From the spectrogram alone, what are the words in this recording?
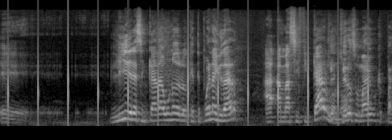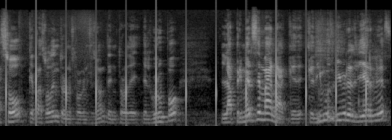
eh, líderes en cada uno de los que te pueden ayudar a, a masificarlo, ¿no? Quiero sumar algo que pasó, que pasó dentro de nuestra organización, dentro de- del grupo. La primera semana que, que dimos libre el viernes,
